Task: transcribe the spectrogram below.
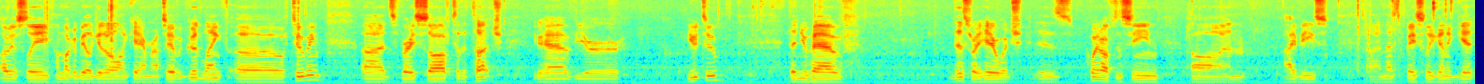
obviously, I'm not going to be able to get it all on camera. So you have a good length of tubing. Uh, it's very soft to the touch. You have your U-tube. Then you have this right here, which is quite often seen on IVs. Uh, and that's basically going to get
